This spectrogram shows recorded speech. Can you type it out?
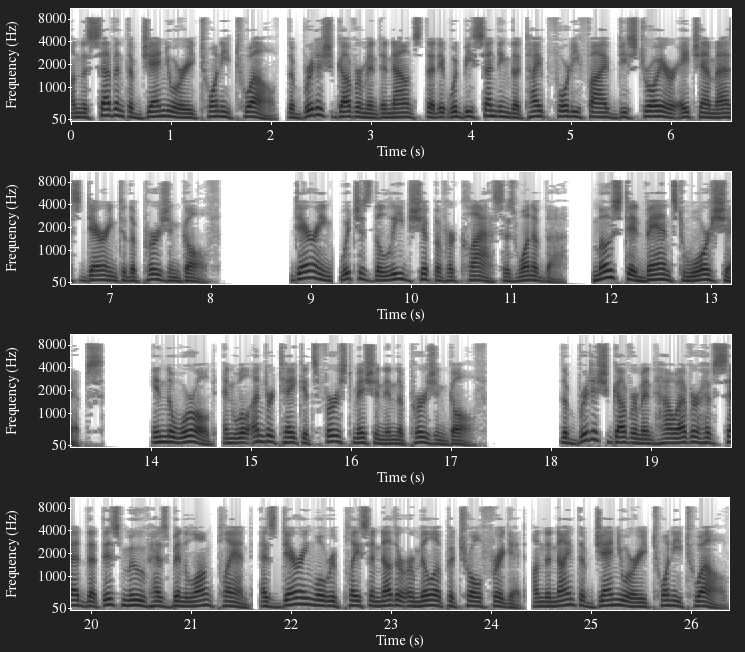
On the 7th of January 2012, the British government announced that it would be sending the Type 45 destroyer HMS Daring to the Persian Gulf. Daring, which is the lead ship of her class is one of the most advanced warships in the world, and will undertake its first mission in the Persian Gulf. The British government however have said that this move has been long planned, as Daring will replace another Armilla patrol frigate. On 9 January 2012,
